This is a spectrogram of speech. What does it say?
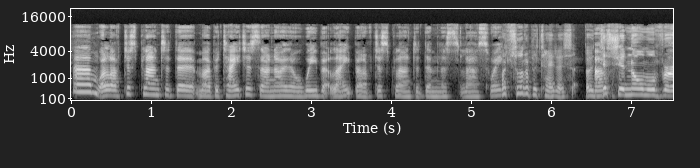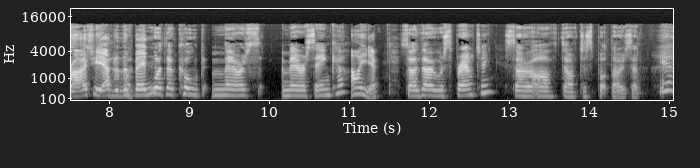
Um, well, I've just planted the my potatoes. I know they're a wee bit late, but I've just planted them this last week. What sort of potatoes? Oh, just your normal variety out of the bin? Well, they're called Maris Marisanka. oh, yeah. So they were sprouting. So I've I've just put those in. Yeah.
